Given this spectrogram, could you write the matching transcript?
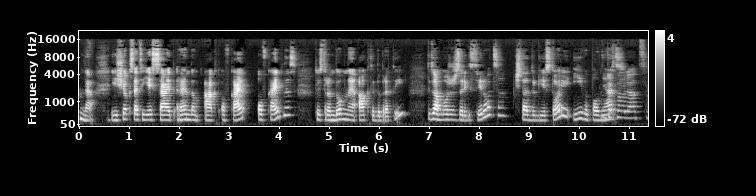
Да. Еще, кстати, есть сайт Random Act of, Ki- of Kindness, то есть рандомные акты доброты. Ты туда можешь зарегистрироваться, читать другие истории и выполнять... Вдохновляться.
